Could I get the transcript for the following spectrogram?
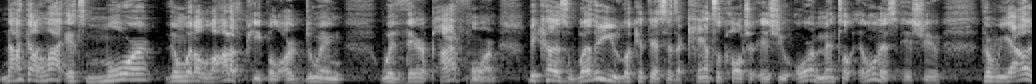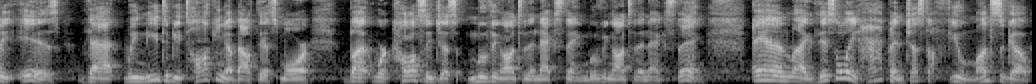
not gonna lie, it's more than what a lot of people are doing with their platform. Because whether you look at this as a cancel culture issue or a mental illness issue, the reality is that we need to be talking about this more, but we're constantly just moving on to the next thing, moving on to the next thing. And like, this only happened just a few months ago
